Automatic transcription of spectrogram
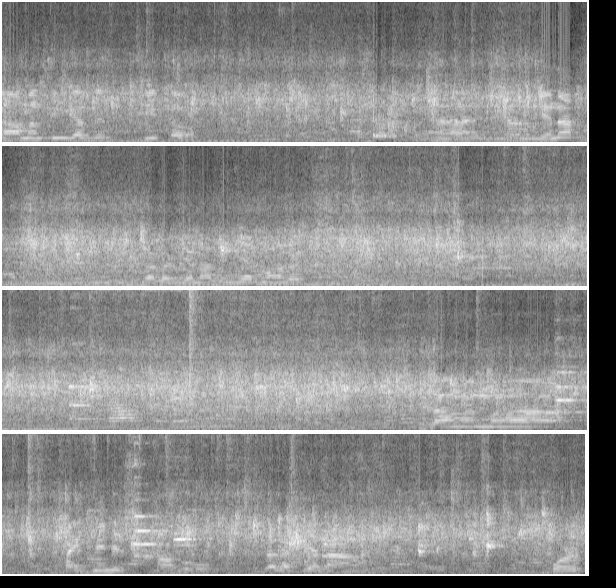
Na mantiga di- dito. Yan. Yan na. Lalagyan natin yan mga lods. Kailangan mga 5 minutes bago lalagyan ng pork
